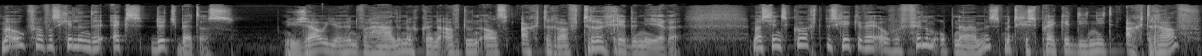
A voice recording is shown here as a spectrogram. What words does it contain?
maar ook van verschillende ex-Dutchbatters. Nu zou je hun verhalen nog kunnen afdoen als achteraf terugredeneren. Maar sinds kort beschikken wij over filmopnames met gesprekken die niet achteraf,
